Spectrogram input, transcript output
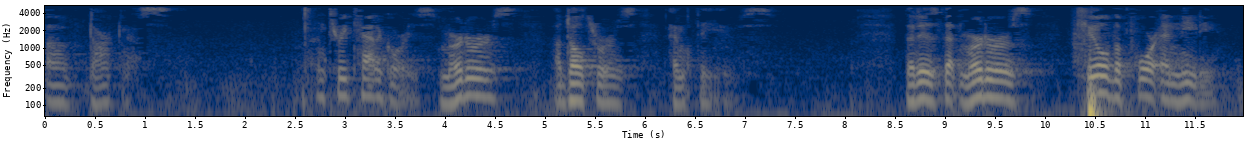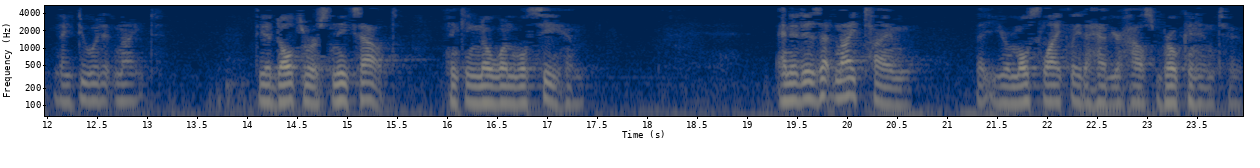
of darkness. In three categories murderers, adulterers, and thieves. That is, that murderers kill the poor and needy. They do it at night. The adulterer sneaks out, thinking no one will see him. And it is at night time that you're most likely to have your house broken into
